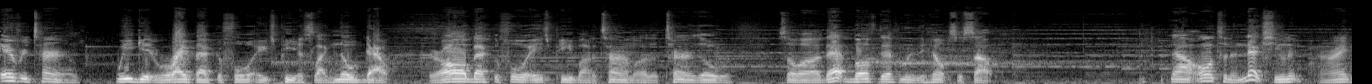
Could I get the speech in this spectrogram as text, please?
every turn, we get right back to full HP. It's like no doubt. They're all back to full HP by the time uh, the turn's over. So uh, that buff definitely helps us out. Now on to the next unit. All right.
